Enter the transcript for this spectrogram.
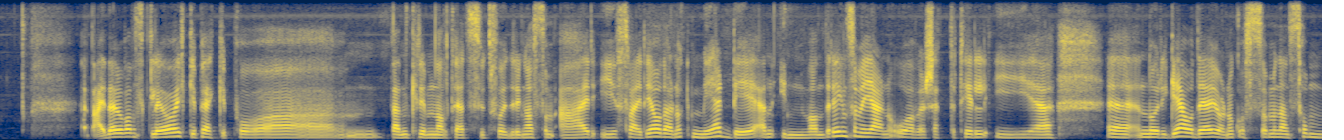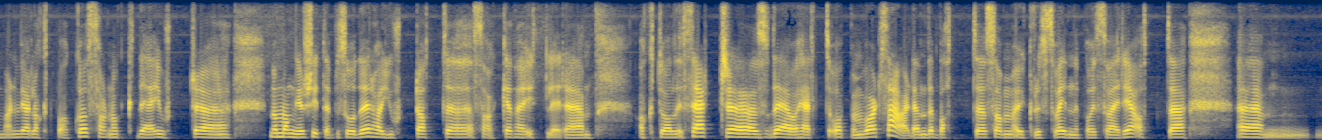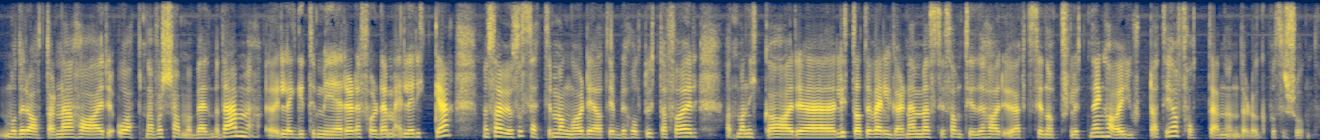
Nei, Det er jo vanskelig å ikke peke på um, den kriminalitetsutfordringa som er i Sverige. Og det er nok mer det enn innvandring, som vi gjerne oversetter til i eh, Norge. Og det gjør nok også med den sommeren vi har lagt bak oss, har nok det gjort eh, med mange skyteepisoder, har gjort at eh, saken er ytterligere aktualisert. Så det er jo helt åpenbart. Så er det en debatt Eh, som Aukrust var inne på i Sverige, at eh, Moderaterne har åpna for samarbeid med dem, legitimerer det for dem eller ikke. Men så har vi også sett i mange år det at de blir holdt utafor, at man ikke har eh, lytta til velgerne mens de samtidig har økt sin oppslutning, har gjort at de har fått den underdog-posisjonen.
